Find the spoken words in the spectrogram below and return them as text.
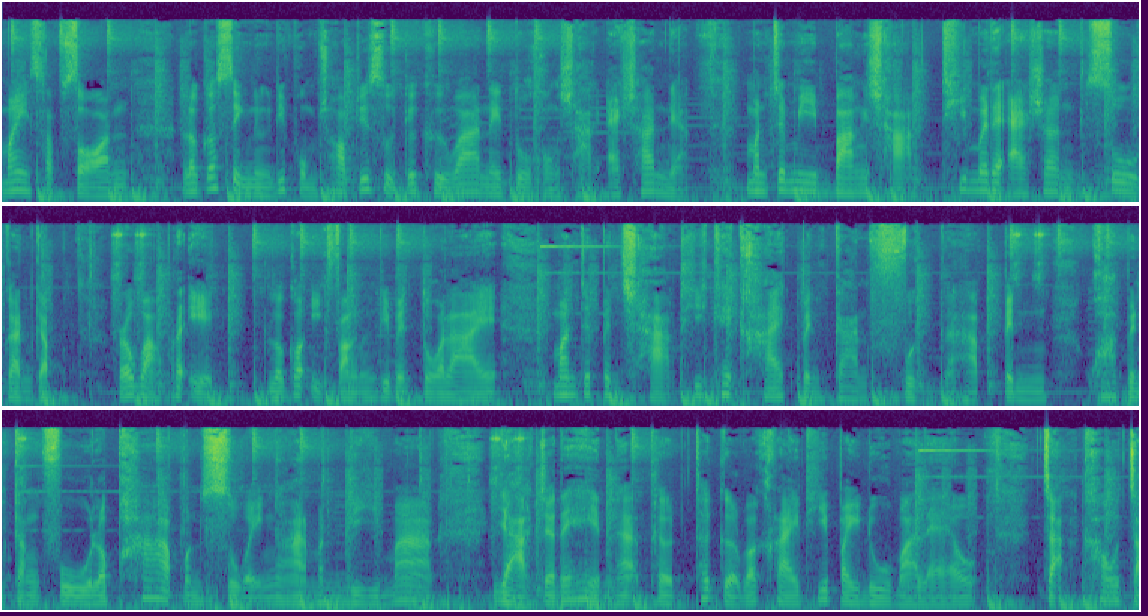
ไม่ซับซ้อน แล้วก็สิ่งหนึ่งที่ผมชอบที่สุดก็คือว่าในตัวของฉากแอคชั่นเนี่ยมันจะมีบางฉากที่ไม่ได้แอคชั่นสู้กันกับระหว่างพระเอก แล้วก็อีกฝั่งหนึ่งที่เป็นตัวร้าย มันจะเป็นฉากที่คล้ายๆเป็นการฝึกนะครับ เป็นความเป็นกังฟูแล้วภาพมันสวยงามมันดีมาก อยากจะได้เห็นนะเธอถ้าเกิดว่าใครที่ไปดูมาแล้ว จะเข้าใจ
